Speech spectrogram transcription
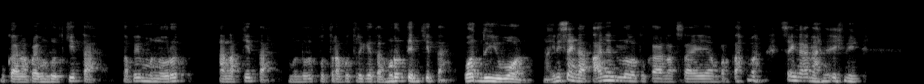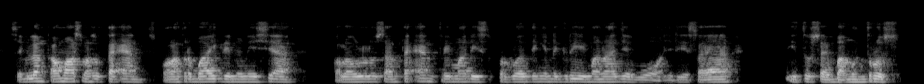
bukan apa yang menurut kita, tapi menurut anak kita, menurut putra putri kita, menurut tim kita. What do you want? Nah ini saya nggak tanya dulu waktu ke anak saya yang pertama, saya nggak nanya ini. Saya bilang kamu harus masuk TN, sekolah terbaik di Indonesia kalau lulusan TN terima di perguruan tinggi negeri mana aja wow jadi saya itu saya bangun terus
